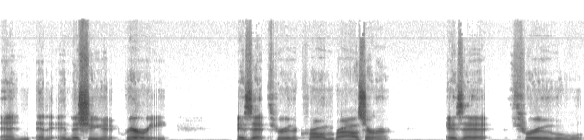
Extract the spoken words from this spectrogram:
and, and initiate a query? Is it through the Chrome browser? Is it through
